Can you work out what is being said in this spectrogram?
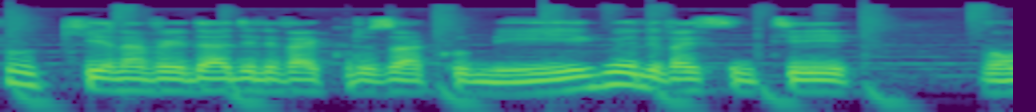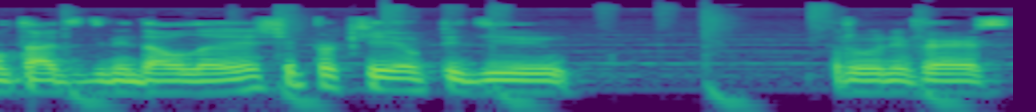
porque, na verdade, ele vai cruzar comigo, ele vai sentir vontade de me dar o lanche porque eu pedi pro universo,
